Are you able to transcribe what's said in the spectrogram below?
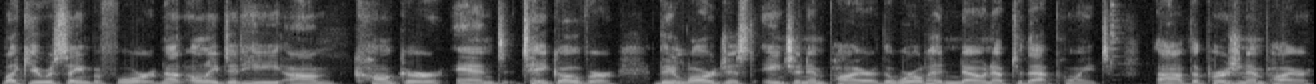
Like you were saying before, not only did he um, conquer and take over the largest ancient empire the world had known up to that point, uh, the Persian Empire.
